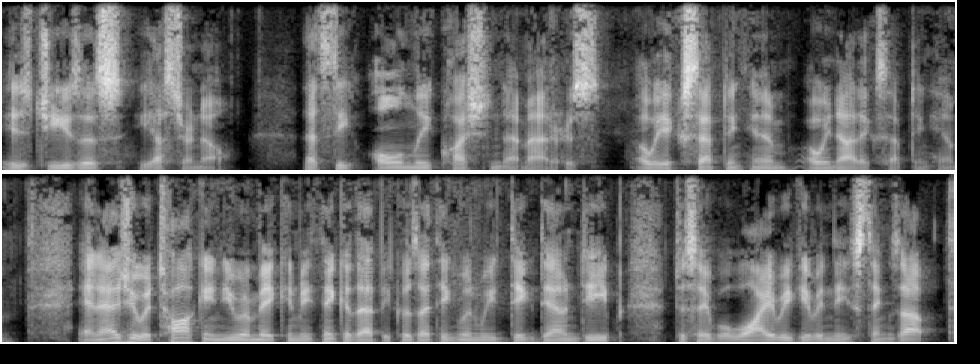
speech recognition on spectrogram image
is Jesus, yes or no. That's the only question that matters. Are we accepting him? Are we not accepting him? And as you were talking, you were making me think of that because I think when we dig down deep to say, well, why are we giving these things up?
